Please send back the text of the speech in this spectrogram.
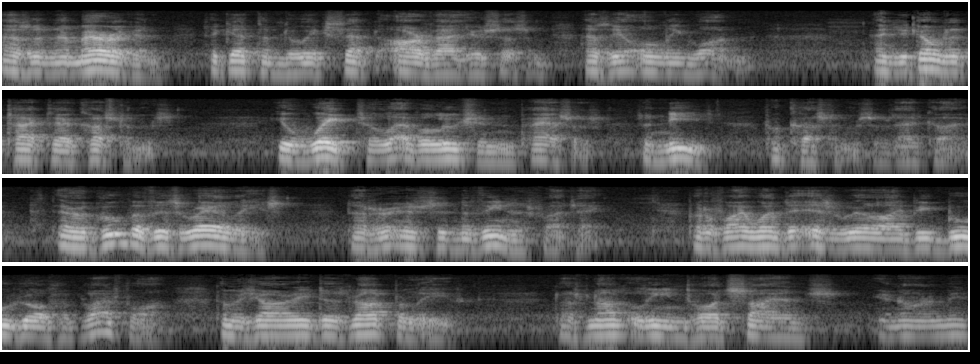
as an American to get them to accept our value system as the only one. And you don't attack their customs. You wait till evolution passes, the need for customs of that kind. There are a group of Israelis that are interested in the Venus Project. But if I went to Israel, I'd be booed off the platform. The majority does not believe does not lean towards science. You know what I mean?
